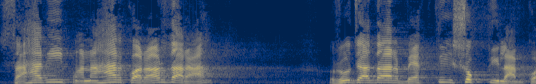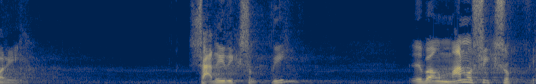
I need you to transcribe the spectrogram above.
সাহারি পানাহার করার দ্বারা রোজাদার ব্যক্তি শক্তি লাভ করে। শারীরিক শক্তি এবং মানসিক শক্তি।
